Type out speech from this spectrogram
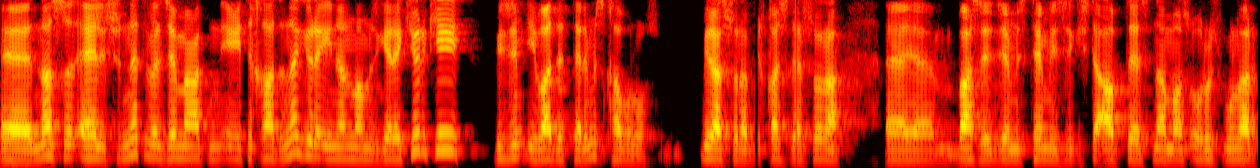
e, nasıl ehli sünnet ve cemaatin itikadına göre inanmamız gerekiyor ki bizim ibadetlerimiz kabul olsun. Biraz sonra birkaç ders sonra e, bahsedeceğimiz temizlik işte abdest, namaz, oruç bunlar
